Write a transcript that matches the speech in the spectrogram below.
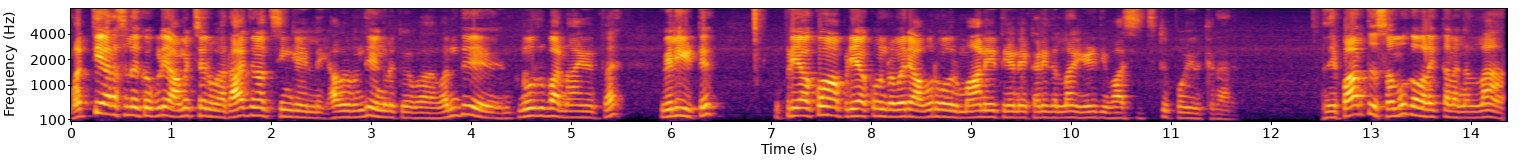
மத்திய அரசில் இருக்கக்கூடிய அமைச்சர் ராஜ்நாத் சிங்கை இல்லை. அவர் வந்து எங்களுக்கு வ- வந்து நூறுரூபா நாணயத்தை வெளியிட்டு இப்படியாக்கும் அப்படியாக்கும்ன்ற மாதிரி அவரும் ஒரு மானே தேனே கடிதெல்லாம் எழுதி வாசிச்சுட்டு போயிருக்கிறாரு. இதை பார்த்து சமூக வலைத்தளங்கள்லாம்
